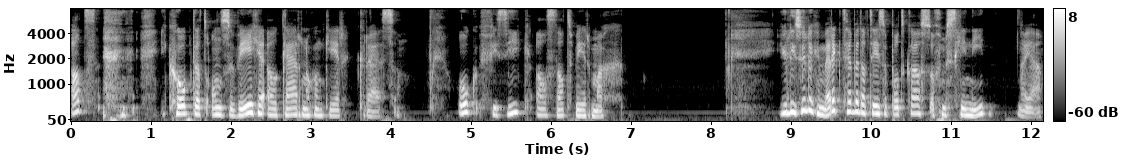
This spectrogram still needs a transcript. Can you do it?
Ad, ik hoop dat onze wegen elkaar nog een keer kruisen. Ook fysiek als dat weer mag. Jullie zullen gemerkt hebben dat deze podcast, of misschien niet, nou ja,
